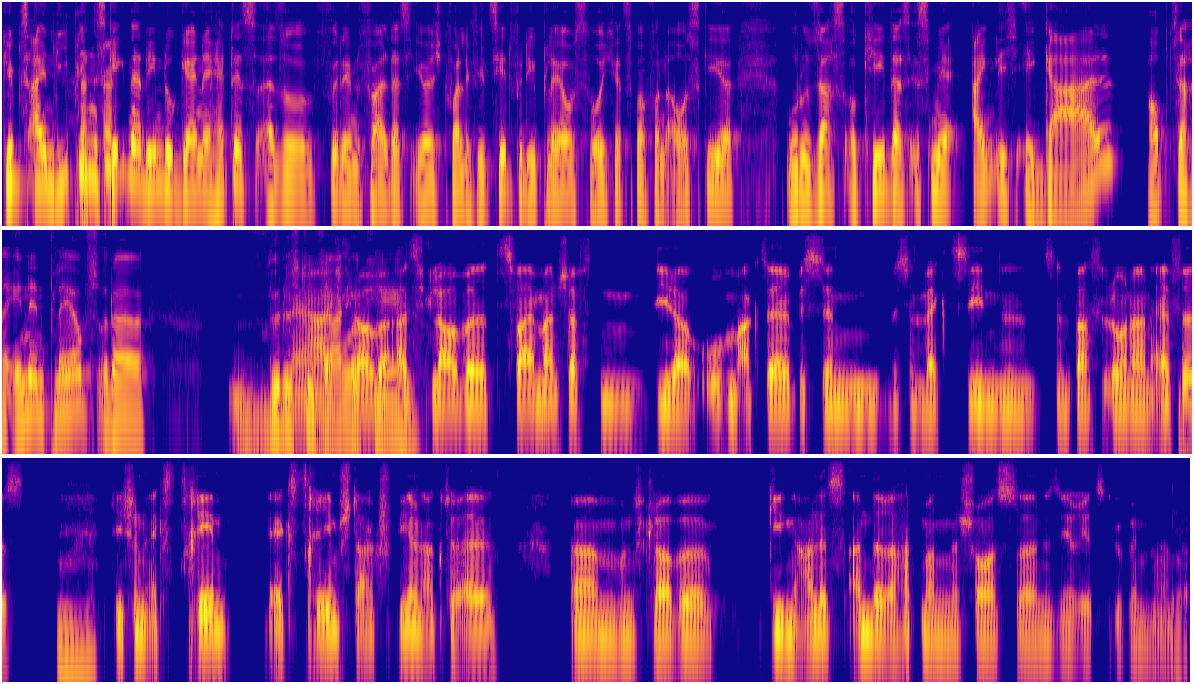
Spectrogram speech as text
Gibt es einen Lieblingsgegner, den du gerne hättest? Also für den Fall, dass ihr euch qualifiziert für die Playoffs, wo ich jetzt mal von ausgehe, wo du sagst, okay, das ist mir eigentlich egal, Hauptsache in den Playoffs oder würdest ja, du sagen, ich glaube, okay. Also ich glaube, zwei Mannschaften, die da oben aktuell ein bisschen, bisschen wegziehen, sind Barcelona und Efes, mhm. die schon extrem, extrem stark spielen aktuell. Ähm, und ich glaube, gegen alles andere hat man eine Chance, eine Serie zu gewinnen. Ja.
